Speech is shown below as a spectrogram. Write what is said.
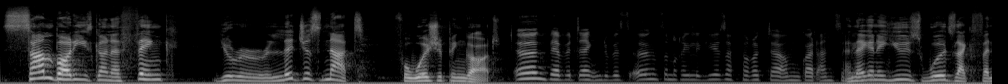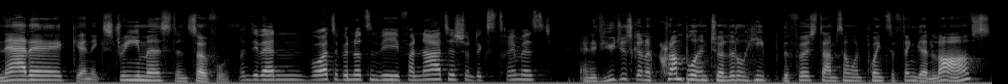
Somebody's to think you're a religious nut for worshiping God. Irgendwer wird denken, du bist irgendein so ein religiöser Verrückter, um Gott And they're going anzubeten. to use words like fanatic and extremist and so forth. Und sie werden Worte benutzen wie fanatisch und Extremist. And if you're just going to crumple into a little heap the first time someone points a finger and laughs,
